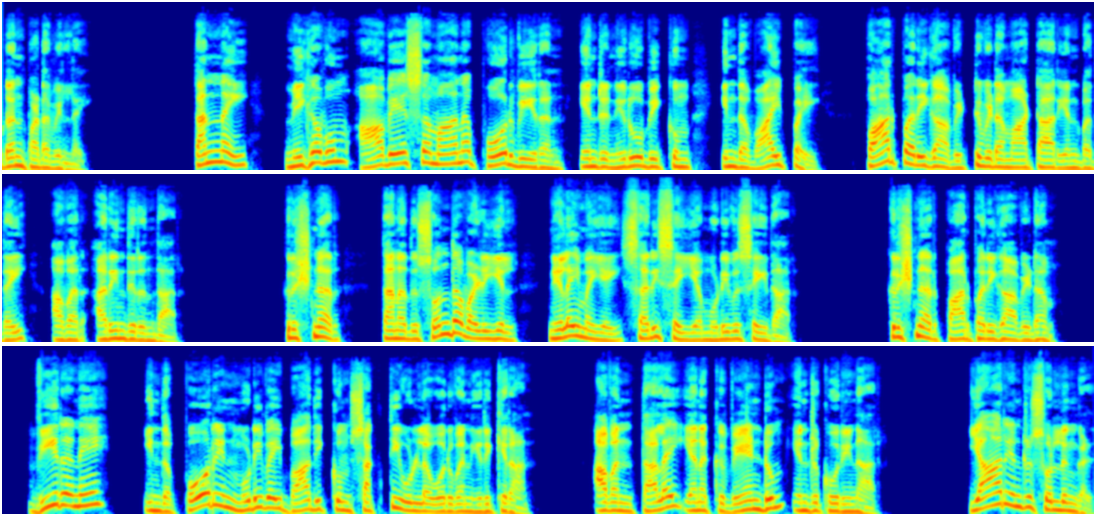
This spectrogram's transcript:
உடன்படவில்லை. தன்னை மிகவும் ஆவேசமான போர் வீரன் என்று நிரூபிக்கும் இந்த வாய்ப்பை பார்ப்பரிகா விட்டுவிட மாட்டார் என்பதை அவர் அறிந்திருந்தார். கிருஷ்ணர் தனது சொந்த வழியில் நிலைமையை சரி செய்ய முடிவு செய்தார். கிருஷ்ணர் பார்ப்பரிகாவிடம் வீரனே இந்த போரின் முடிவை பாதிக்கும் சக்தி உள்ள ஒருவன் இருக்கிறான். அவன் தலை எனக்கு வேண்டும் என்று கூறினார். யார் என்று சொல்லுங்கள்.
